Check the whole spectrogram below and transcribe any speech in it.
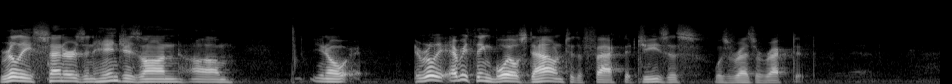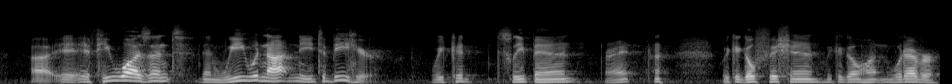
really centers and hinges on, um, you know, it really everything boils down to the fact that Jesus was resurrected. Uh, if he wasn't, then we would not need to be here. We could sleep in, right? we could go fishing, we could go hunting, whatever.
